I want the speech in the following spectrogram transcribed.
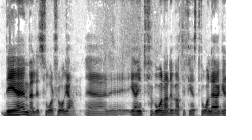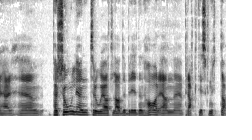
Det är en väldigt svår fråga. Eh, jag är inte förvånad över att det finns två läger här. Eh, personligen tror jag att laddhybriden har en eh, praktisk nytta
